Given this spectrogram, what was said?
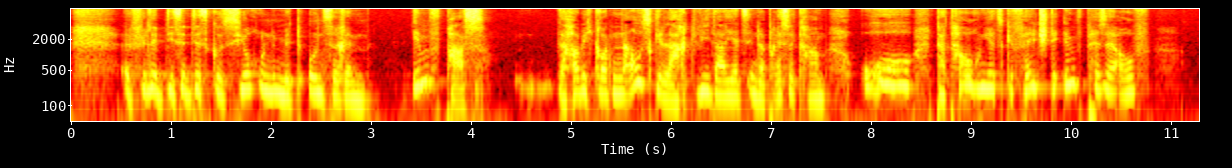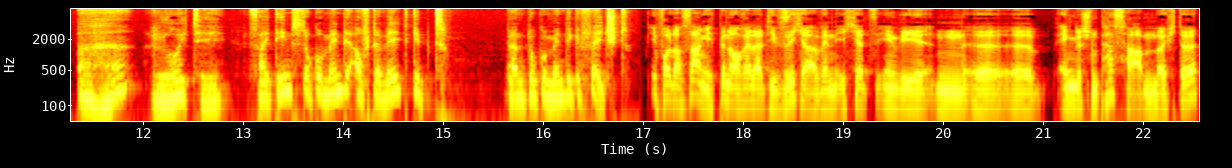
Philipp, diese Diskussion mit unserem Impfpass, da habe ich gerade ausgelacht, wie da jetzt in der Presse kam. Oh, da tauchen jetzt gefälschte Impfpässe auf. Aha, Leute, seitdem es Dokumente auf der Welt gibt, werden Dokumente gefälscht. Ich wollte auch sagen, ich bin auch relativ sicher, wenn ich jetzt irgendwie einen äh, äh, englischen Pass haben möchte,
